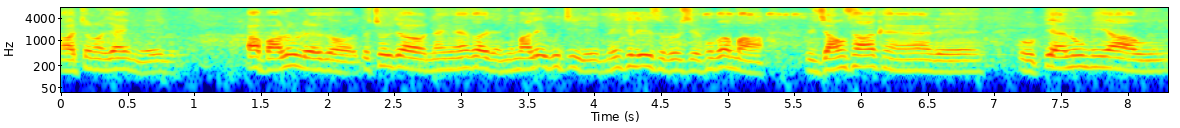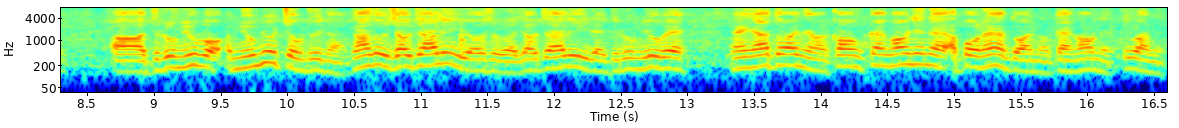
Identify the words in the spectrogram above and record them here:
အာကျွန်တော်ရိုက်မယ်လို့အာဘာလို့လဲဆိုတော့တချို့ကြောင့်နိုင်ငံဆိုတော့ညီမလေးအခုကြည့်လေမိန်းကလေးဆိုလို့ရှိရင်ဟိုဘက်မှာဒီကြောင်းစားခံရတယ်ဟိုပြန်လို့မရဘူးအာဒီလိုမျိုးပေါ့အမျိုးမျိုးကြုံတွေ့နေတာဒါဆိုယောက်ျားလေးရောဆိုတော့ယောက်ျားလေးတွေလည်းဒီလိုမျိုးပဲ နိုင်ငံသားသွားနေမှာကောင်းကန်ကောင်းချင်းနဲ့အပေါ်လန်းကသွားနေတော့ကန်ကောင်းတယ်သူကလည်း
